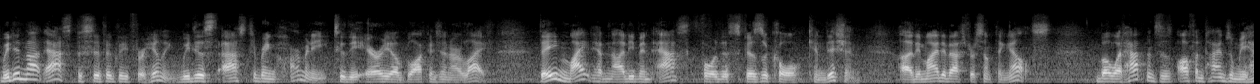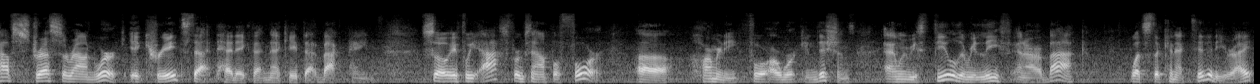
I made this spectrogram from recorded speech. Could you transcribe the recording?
we did not ask specifically for healing. We just asked to bring harmony to the area of blockage in our life. They might have not even asked for this physical condition. Uh, they might have asked for something else. But what happens is oftentimes when we have stress around work, it creates that headache, that neck ache, that back pain. So if we ask, for example, for uh, harmony for our work conditions, and when we feel the relief in our back, what's the connectivity, right?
